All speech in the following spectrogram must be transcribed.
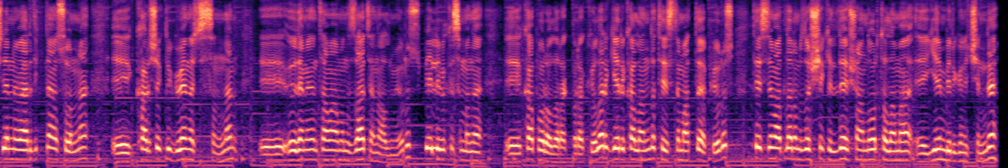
siparişlerini verdikten sonra e, karşılıklı güven açısından e, ödemenin tamamını zaten almıyoruz. Belli bir kısmını e, kapor olarak bırakıyorlar. Geri kalanını da teslimatta yapıyoruz. Teslimatlarımız da şu şekilde şu anda ortalama e, 21 gün içinde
